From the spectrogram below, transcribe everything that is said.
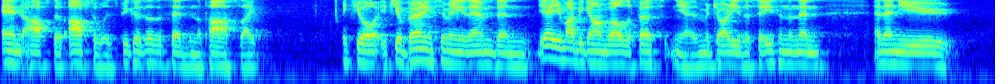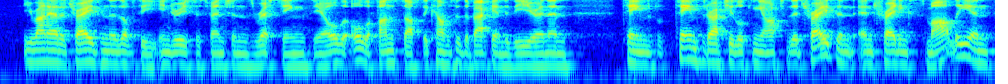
and after afterwards? Because as I said in the past, like if you're if you're burning too many of them, then yeah, you might be going well the first you know the majority of the season, and then and then you you run out of trades, and there's obviously injuries, suspensions, restings, you know, all the all the fun stuff that comes at the back end of the year, and then teams teams that are actually looking after their trades and, and trading smartly and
